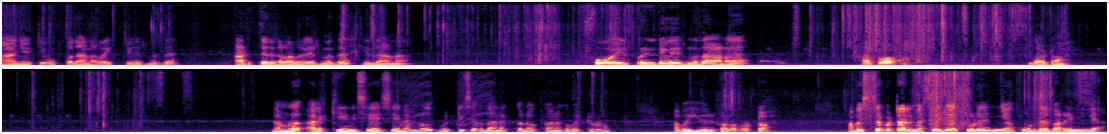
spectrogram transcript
നാനൂറ്റി മുപ്പതാണ് റേറ്റ് വരുന്നത്. അടുത്തൊരു കളർ വരുന്നത് ഇതാണ്. ഫോയിൽ പ്രിന്റ് വരുന്നതാണ്. അപ്പോൾ ഇതാട്ടോ. നമ്മൾ അലക്കിയതിന് ശേഷം നമ്മൾ വെട്ടി ചെറുതാനൊക്കെ നോക്കാനൊക്കെ പറ്റുള്ളൂ. അപ്പോൾ ഈ ഒരു കളർ കേട്ടോ. അപ്പോൾ ഇഷ്ടപ്പെട്ടാൽ മെസ്സേജ് അയച്ചോളൂ. ഞാൻ കൂടുതൽ പറയുന്നില്ല.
